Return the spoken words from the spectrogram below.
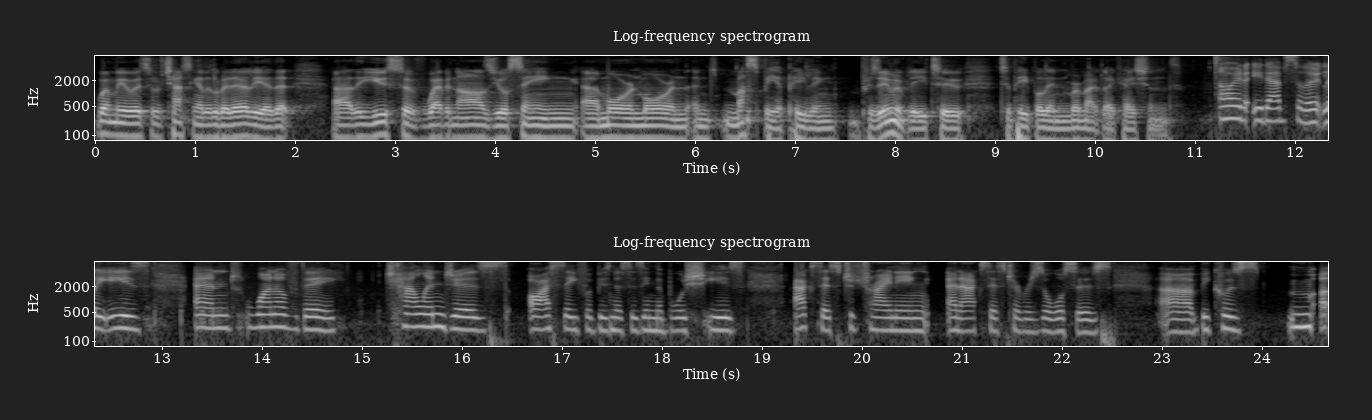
when we were sort of chatting a little bit earlier, that uh, the use of webinars you're seeing uh, more and more and, and must be appealing, presumably, to, to people in remote locations. Oh, it, it absolutely is. And one of the challenges I see for businesses in the bush is access to training and access to resources uh, because uh,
